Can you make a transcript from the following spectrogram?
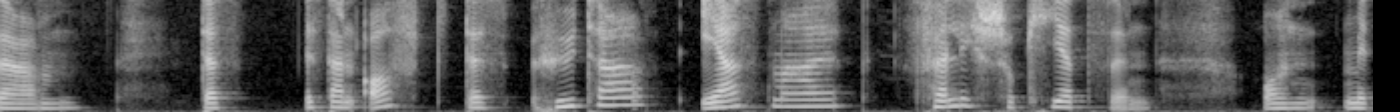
ähm, das ist dann oft, dass Hüter erstmal völlig schockiert sind und mit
